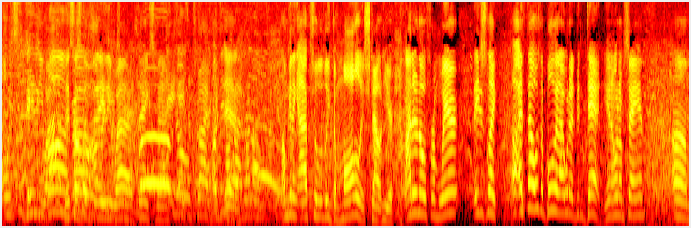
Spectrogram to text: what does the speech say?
Oh, this is the Daily Wow. This is the Daily Wab. Thanks, man. Hey, subscribe. Yeah. I'm getting absolutely demolished out here. I don't know from where. They just like, uh, if that was a bullet, I would have been dead. You know what I'm saying? Um,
